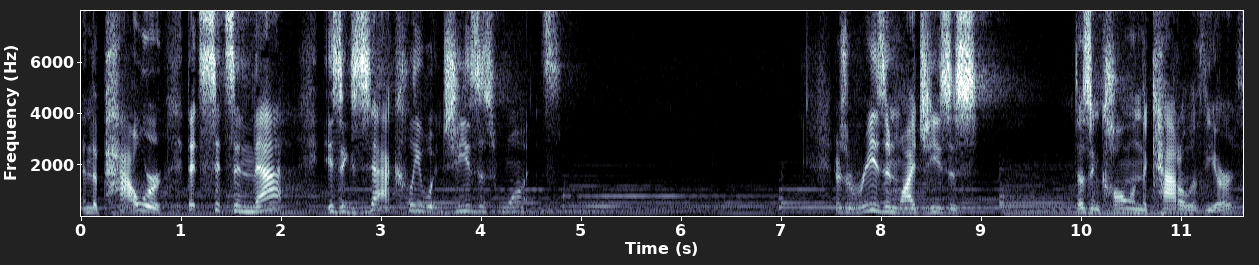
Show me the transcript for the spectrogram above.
And the power that sits in that is exactly what Jesus wants. There's a reason why Jesus doesn't call on the cattle of the earth.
